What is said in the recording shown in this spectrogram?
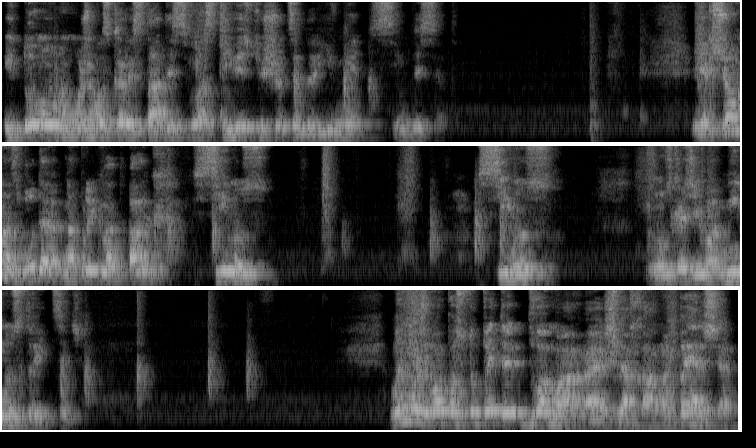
І тому ми можемо скористатись властивістю, що це дорівнює 70. Якщо у нас буде, наприклад, арк синус, синус, ну, скажімо, мінус 30. Ми можемо поступити двома е, шляхами. Перше,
